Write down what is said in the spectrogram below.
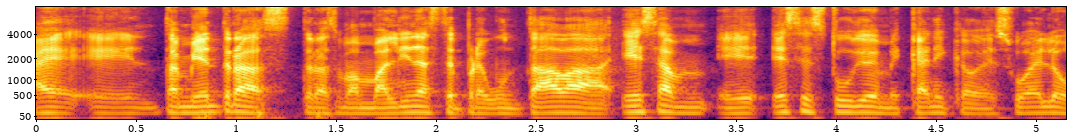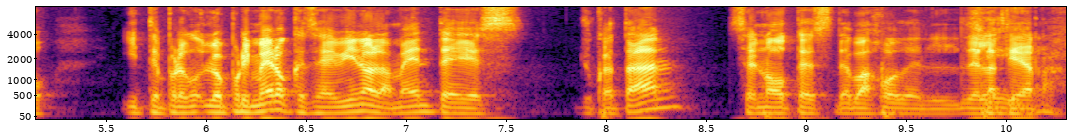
Eh, eh, también tras, tras bambalinas te preguntaba esa, eh, ese estudio de mecánica de suelo y te lo primero que se me vino a la mente es Yucatán, cenotes debajo de la tierra.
